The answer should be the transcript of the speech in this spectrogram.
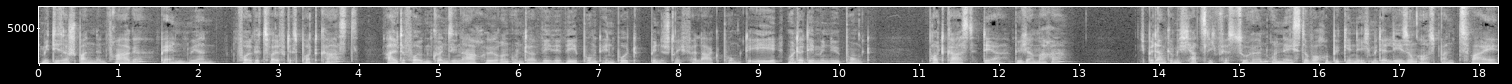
Mit dieser spannenden Frage beenden wir Folge 12 des Podcasts. Alte Folgen können Sie nachhören unter www.input-verlag.de unter dem Menüpunkt Podcast der Büchermacher. Ich bedanke mich herzlich fürs Zuhören und nächste Woche beginne ich mit der Lesung aus Band 2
